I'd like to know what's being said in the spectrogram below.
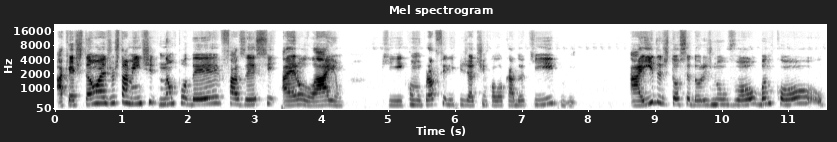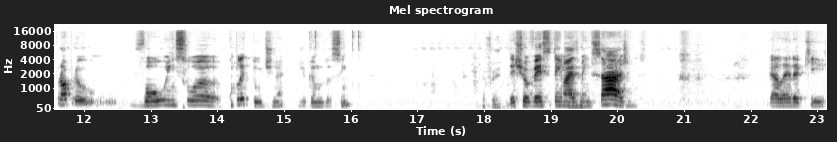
A questão é justamente não poder fazer esse Aerolion, que, como o próprio Felipe já tinha colocado aqui, a ida de torcedores no voo bancou o próprio voo em sua completude, né? Digamos assim. Perfeito. Deixa eu ver se tem mais uhum. mensagens. Galera aqui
